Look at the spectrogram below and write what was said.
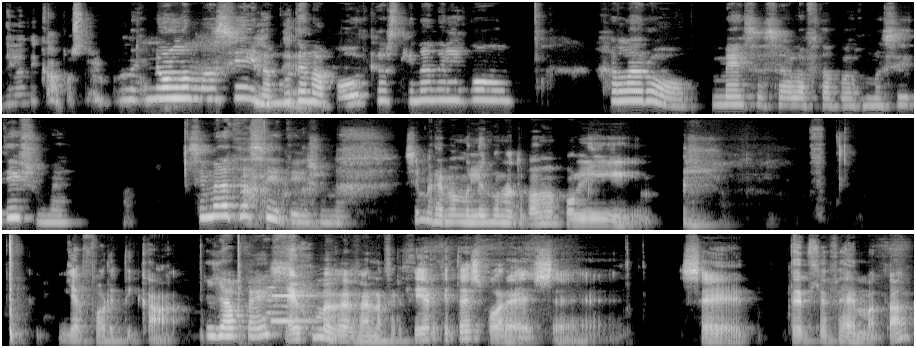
Δηλαδή κάπως θέλουμε να Να το... είναι όλα μαζί, να Ε, ακούτε ναι. ένα podcast και να είναι λίγο χαλαρό μέσα σε όλα αυτά που έχουμε να συζητήσουμε. Σήμερα τι θα συζητήσουμε; Σήμερα είπαμε λίγο να το πάμε πολύ διαφορετικά. Για πες. Έχουμε βέβαια αναφερθεί αρκετές φορές σε, σε τέτοια θέματα,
